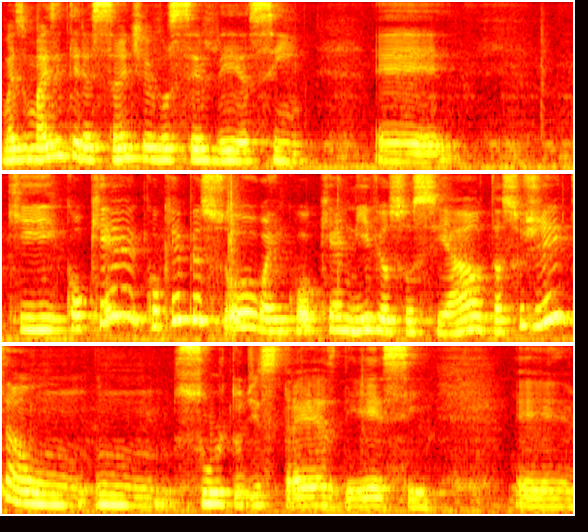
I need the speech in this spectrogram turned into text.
Mas o mais interessante é você ver assim é, que qualquer, qualquer pessoa em qualquer nível social está sujeita a um, um surto de estresse desse. É,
